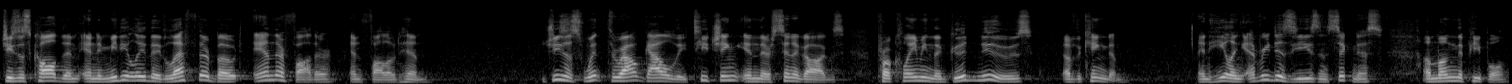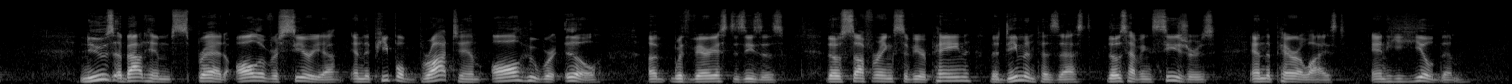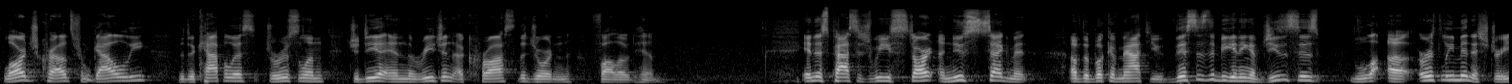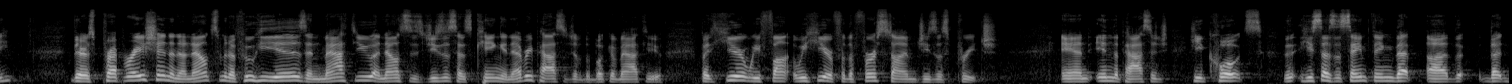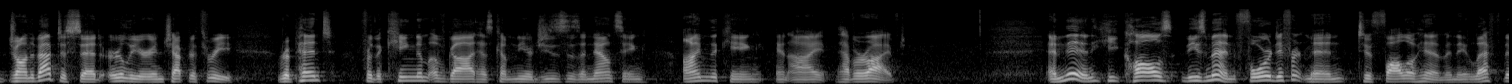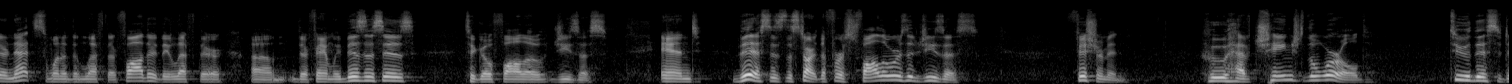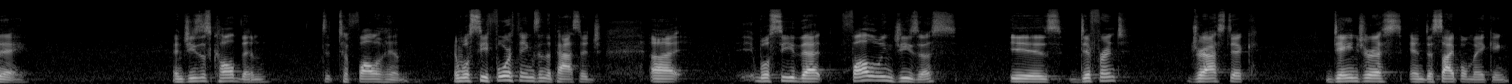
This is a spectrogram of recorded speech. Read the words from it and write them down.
Jesus called them, and immediately they left their boat and their father and followed him. Jesus went throughout Galilee, teaching in their synagogues, proclaiming the good news of the kingdom, and healing every disease and sickness among the people. News about him spread all over Syria, and the people brought to him all who were ill with various diseases those suffering severe pain, the demon possessed, those having seizures, and the paralyzed, and he healed them. Large crowds from Galilee, the Decapolis, Jerusalem, Judea, and the region across the Jordan followed him. In this passage, we start a new segment of the book of Matthew. This is the beginning of Jesus' uh, earthly ministry there's preparation and announcement of who he is, and Matthew announces Jesus as king in every passage of the book of Matthew. But here we, find, we hear for the first time Jesus preach. And in the passage, he quotes, he says the same thing that, uh, the, that John the Baptist said earlier in chapter 3 Repent, for the kingdom of God has come near. Jesus is announcing, I'm the king, and I have arrived. And then he calls these men, four different men, to follow him. And they left their nets. One of them left their father. They left their, um, their family businesses to go follow Jesus. And this is the start. The first followers of Jesus, fishermen who have changed the world to this day. And Jesus called them to, to follow him. And we'll see four things in the passage. Uh, we'll see that following Jesus is different, drastic, dangerous, and disciple making.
